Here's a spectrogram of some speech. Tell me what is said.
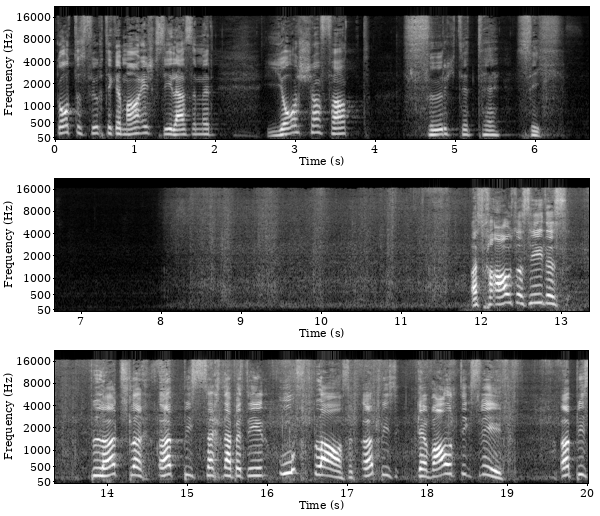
gottesfürchtiger Mann ist, lesen wir, Josaphat fürchtete sich. Es kann also sein, dass plötzlich etwas sich neben dir aufblasen, etwas Gewaltiges wird, etwas,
